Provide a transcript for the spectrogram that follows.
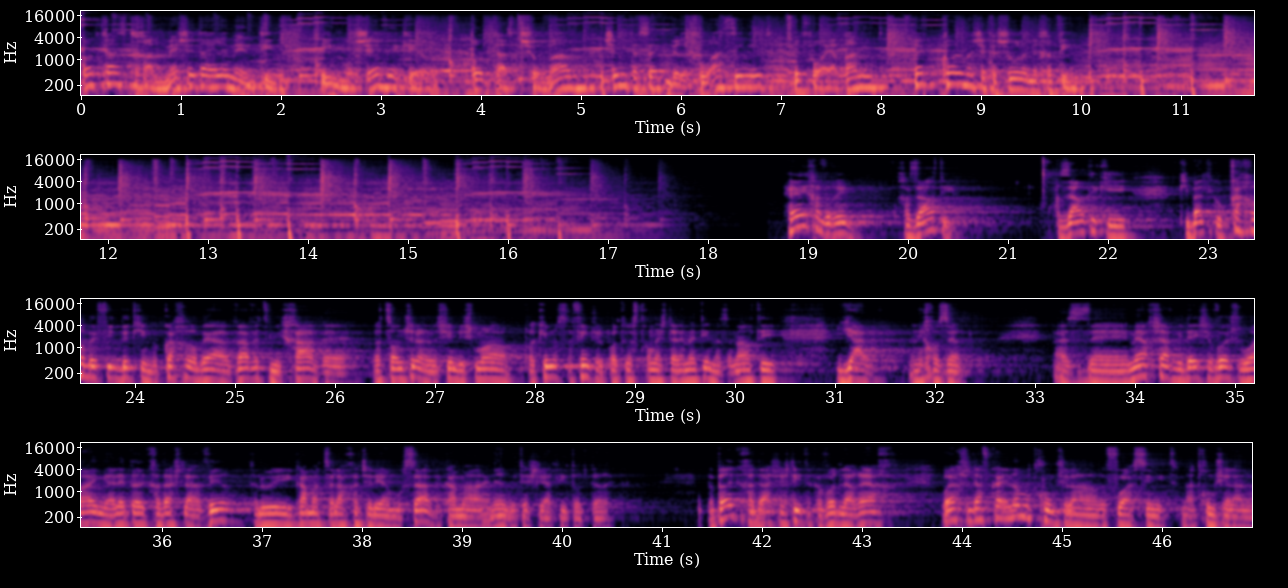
פודקאסט חמשת האלמנטים, עם משה בקר, פודקאסט שובב שמתעסק ברפואה סינית, רפואה יפנית וכל מה שקשור למחטים. היי hey, חברים, חזרתי. חזרתי כי קיבלתי כל כך הרבה פידבקים, כל כך הרבה אהבה ותמיכה ורצון של אנשים לשמוע פרקים נוספים של פודקאסט חמשת אלמנטים, אז אמרתי, יאללה, אני חוזר. אז uh, מעכשיו, מדי שבוע-שבועיים יעלה פרק חדש לאוויר, תלוי כמה הצלחת שלי עמוסה וכמה אנרגיות יש לי להקליט עוד פרק. בפרק החדש יש לי את הכבוד לארח אורח שדווקא אינו מתחום של הרפואה הסינית, מהתחום שלנו.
